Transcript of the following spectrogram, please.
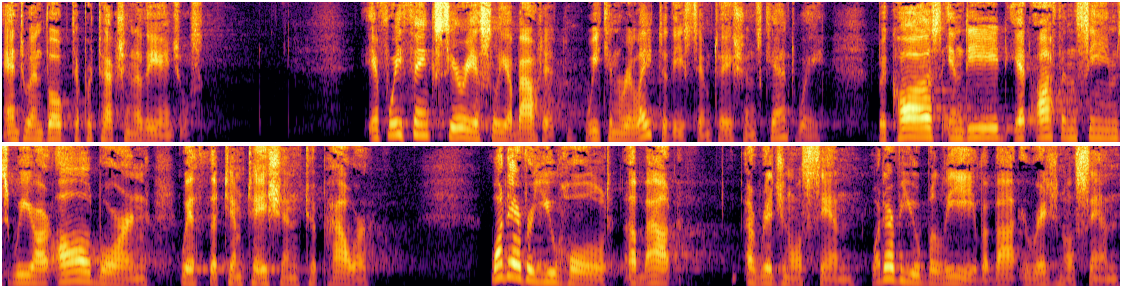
and to invoke the protection of the angels. If we think seriously about it, we can relate to these temptations, can't we? Because indeed it often seems we are all born with the temptation to power. Whatever you hold about original sin, whatever you believe about original sin,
